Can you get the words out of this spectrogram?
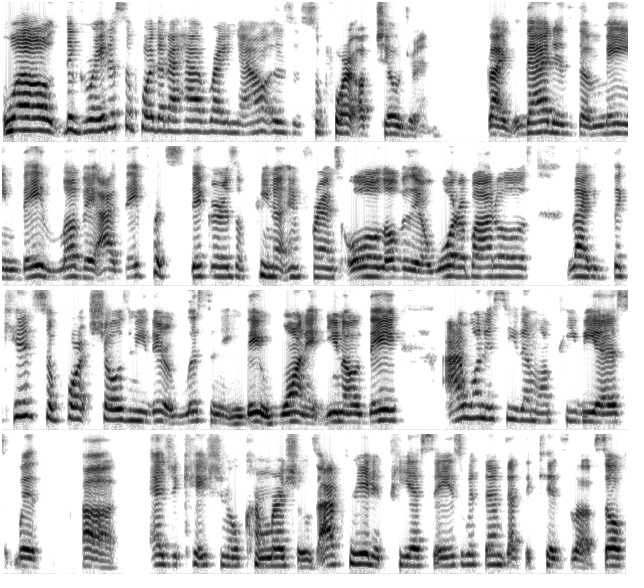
Well, the greatest support that I have right now is the support of children. Like that is the main. They love it. I they put stickers of Peanut and Friends all over their water bottles. Like the kids support shows me they're listening. They want it. You know, they I want to see them on PBS with uh, educational commercials. I've created PSAs with them that the kids love. So,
